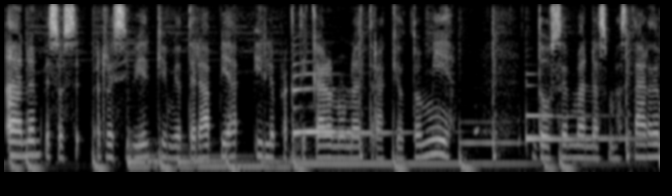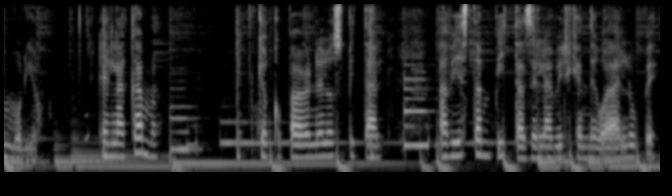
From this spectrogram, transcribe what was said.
Ana empezó a recibir quimioterapia y le practicaron una traqueotomía. Dos semanas más tarde murió. En la cama que ocupaba en el hospital había estampitas de la Virgen de Guadalupe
